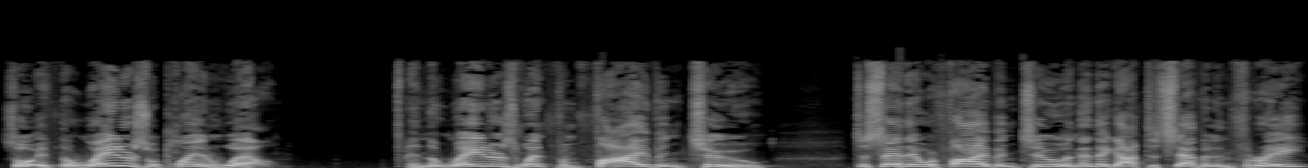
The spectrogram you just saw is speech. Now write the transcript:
So if the Raiders were playing well, and the Raiders went from 5 and 2 to say they were five and two and then they got to seven and three,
